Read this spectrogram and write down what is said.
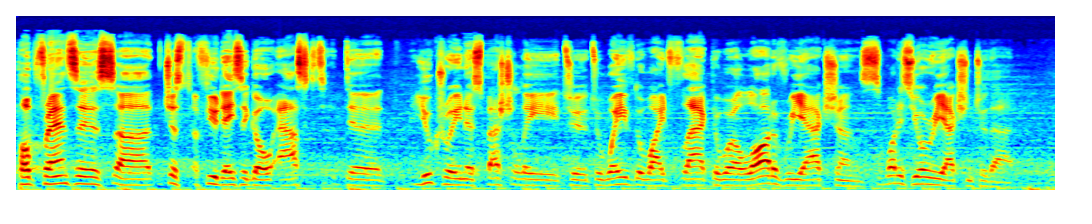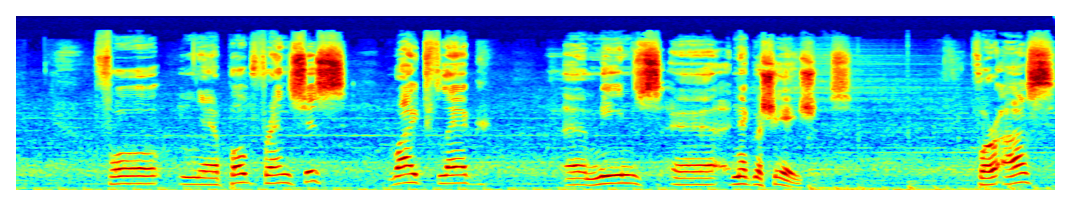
Pope Francis uh, just a few days ago asked the Ukraine, especially, to, to wave the white flag. There were a lot of reactions. What is your reaction to that? For uh, Pope Francis, white flag uh, means uh, negotiations. For us,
